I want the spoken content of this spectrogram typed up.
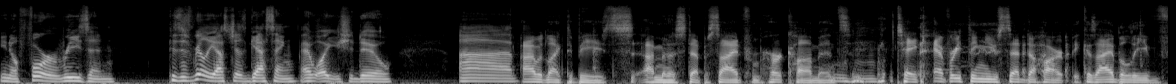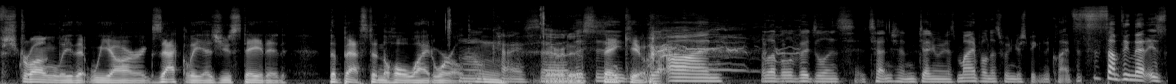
you know, for a reason, because it's really us just guessing at what you should do. Uh, I would like to be. I'm going to step aside from her comments Mm-hmm. and take everything you said to heart because I believe strongly that we are exactly as you stated, the best in the whole wide world. Okay, so There it is. this is Thank you. You're on a level of vigilance, attention, genuineness, mindfulness when you're speaking to clients. This is something that is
